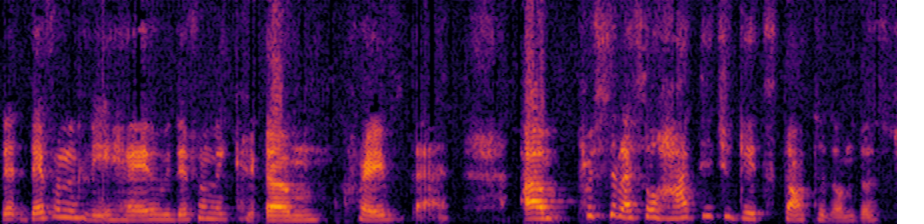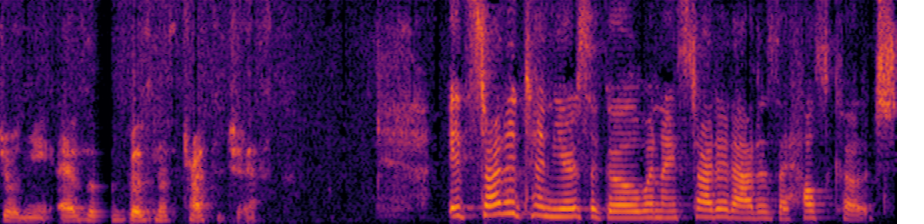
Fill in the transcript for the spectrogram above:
definitely, hey, we definitely um, crave that. Um, Priscilla, so how did you get started on this journey as a business strategist? It started 10 years ago when I started out as a health coach.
